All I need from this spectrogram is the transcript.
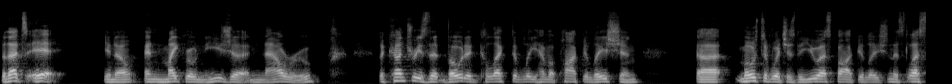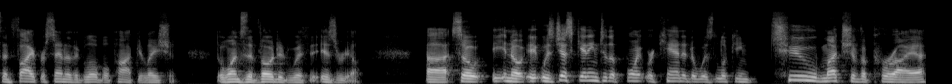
but that's it, you know, and Micronesia and Nauru, the countries that voted collectively have a population, uh, most of which is the U.S. population, that's less than five percent of the global population. The ones that voted with Israel. Uh, so you know, it was just getting to the point where Canada was looking too much of a pariah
